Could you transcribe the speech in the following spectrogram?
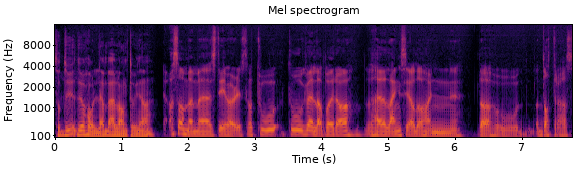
Så du, du holder deg bare langt unna? Ja, Sammen med Steve Harris. Det var to, to kvelder på rad. Det her er lenge siden da han Da dattera hans,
